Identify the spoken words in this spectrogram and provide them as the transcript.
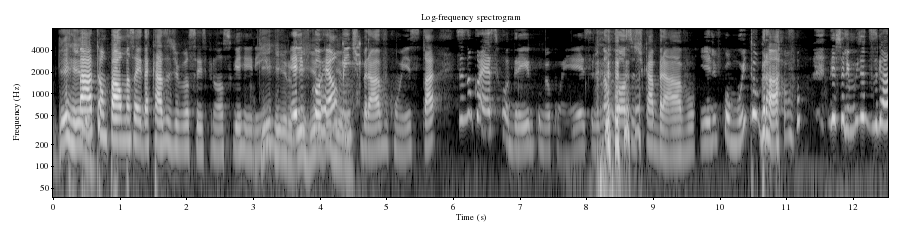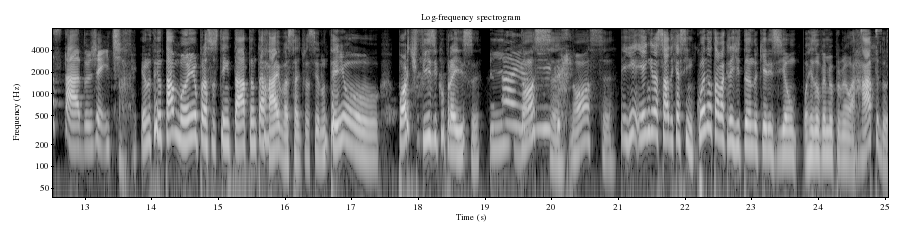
Guerreiro. Batam palmas aí da casa de vocês pro nosso guerreirinho. Guerreiro. Ele guerreiro, ficou guerreiro. realmente bravo com isso, tá? Vocês não conhecem o Rodrigo como eu conheço, ele não gosta de ficar bravo. E ele ficou muito bravo. Deixa ele muito desgastado, gente. Eu não tenho tamanho para sustentar tanta raiva, sabe? Tipo assim, eu não tenho porte físico para isso. E, Ai, nossa, amigo. nossa. E, e, é engraçado que assim, quando eu tava acreditando que eles iam resolver meu problema rápido,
